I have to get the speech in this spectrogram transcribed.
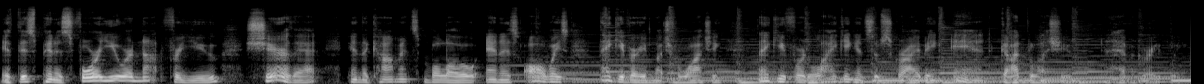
If this pen is for you or not for you, share that in the comments below. And as always, thank you very much for watching. Thank you for liking and subscribing, and God bless you, and have a great week.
